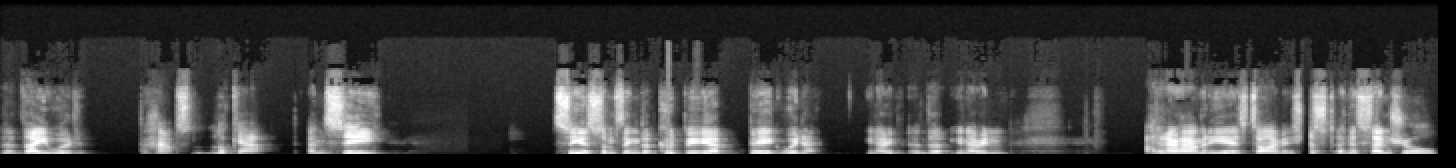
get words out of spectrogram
that they would perhaps look at and see see as something that could be a big winner. You know that you know in I don't know how many years time. It's just an essential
